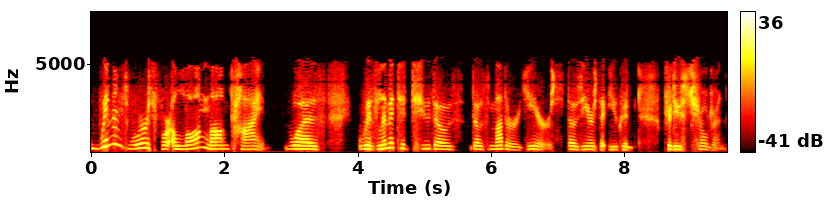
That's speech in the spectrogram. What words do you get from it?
women's worth for a long, long time was was limited to those those mother years, those years that you could produce children.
